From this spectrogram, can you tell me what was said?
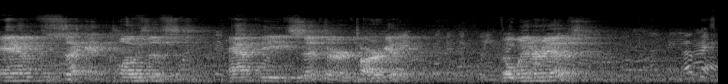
And second closest at the center target, the winner is, Okay.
